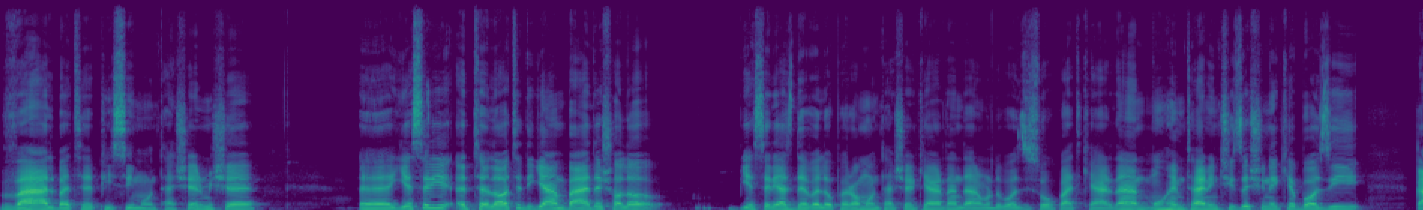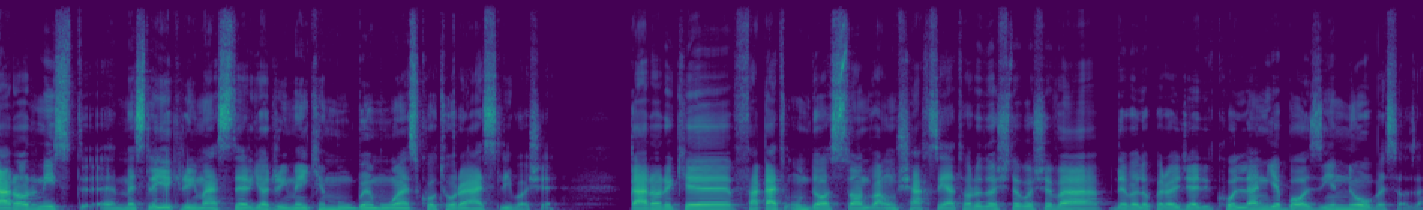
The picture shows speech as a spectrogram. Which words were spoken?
و البته PC منتشر میشه. یه سری اطلاعات دیگه هم بعدش حالا یه سری از دیولوپرها منتشر کردن در مورد بازی صحبت کردن. مهمترین چیزش اینه که بازی قرار نیست مثل یک ریمستر یا ریمیک مو به مو از کتور اصلی باشه. قراره که فقط اون داستان و اون شخصیت ها رو داشته باشه و دیولوپرهای جدید کلا یه بازی نو بسازن.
